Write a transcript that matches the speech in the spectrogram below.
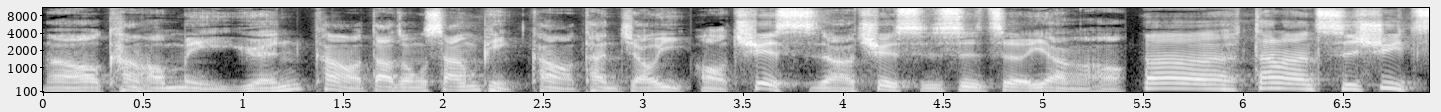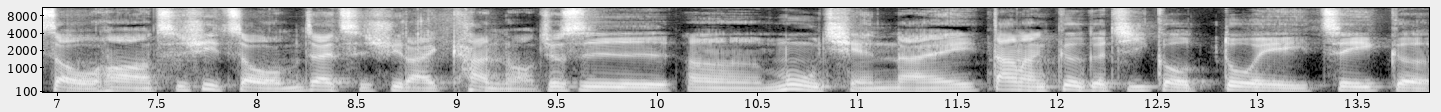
然后看好美元，看好大宗商品，看好碳交易哦，确实啊，确实是这样哈。呃，当然持续走哈，持续走，我们再持续来看哦，就是呃，目前来，当然各个机构对这个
